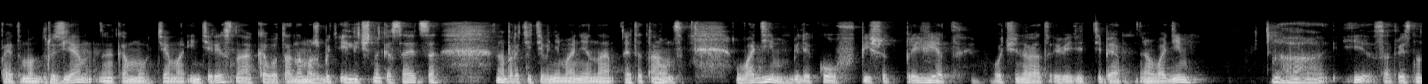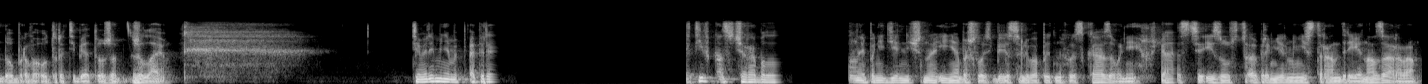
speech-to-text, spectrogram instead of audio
Поэтому, друзья, кому тема интересна, а кого-то она, может быть, и лично касается, обратите внимание на этот анонс. Вадим Беляков пишет «Привет, очень рад видеть тебя, Вадим». А, и, соответственно, доброго утра тебе тоже желаю. Тем временем оперативка у нас вчера была понедельничная и не обошлось без любопытных высказываний, в частности, из уст премьер-министра Андрея Назарова.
